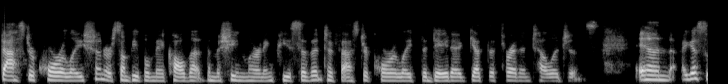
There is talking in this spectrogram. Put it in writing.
faster correlation or some people may call that the machine learning piece of it to faster correlate the data get the threat intelligence. And i guess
